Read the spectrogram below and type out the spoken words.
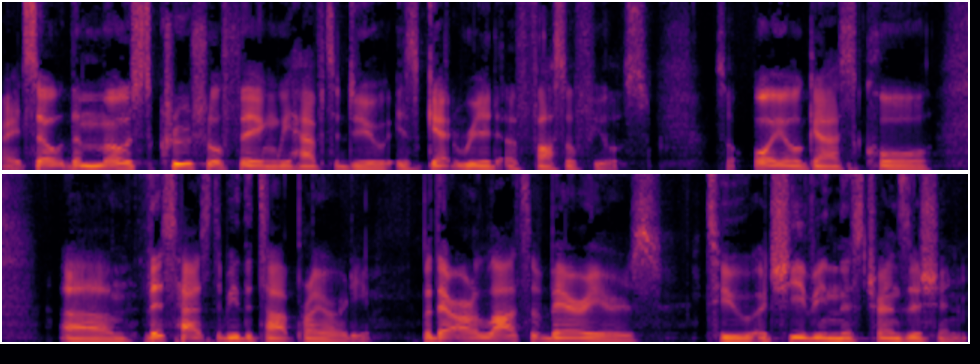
Right? So the most crucial thing we have to do is get rid of fossil fuels. So oil, gas, coal. Um, this has to be the top priority. But there are lots of barriers to achieving this transition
